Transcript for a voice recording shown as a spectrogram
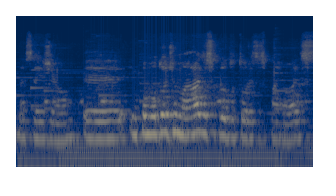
nessa região, é, incomodou demais os produtores espanhóis,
